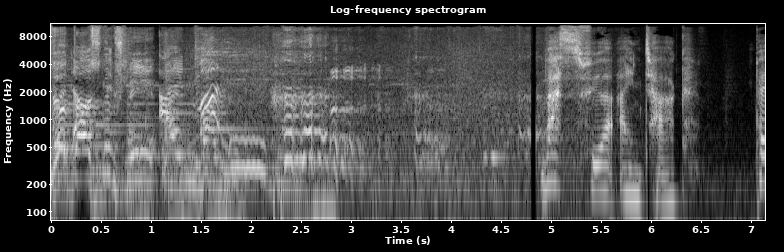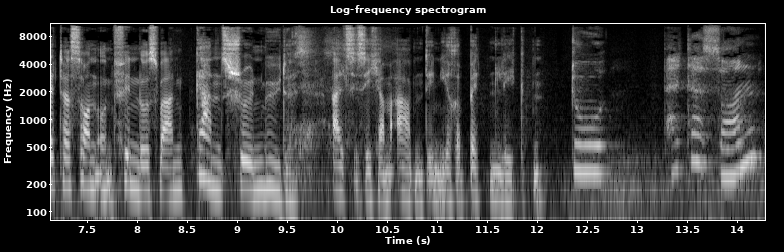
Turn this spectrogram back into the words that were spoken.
wird aus dem Schnee ein Mann. Was für ein Tag. Pettersson und Findus waren ganz schön müde, als sie sich am Abend in ihre Betten legten. Du, Pettersson,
